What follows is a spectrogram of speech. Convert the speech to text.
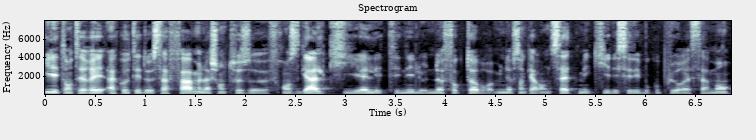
il est enterré à côté de sa femme, la chanteuse France Gall, qui elle était née le 9 octobre 1947, mais qui est décédée beaucoup plus récemment,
